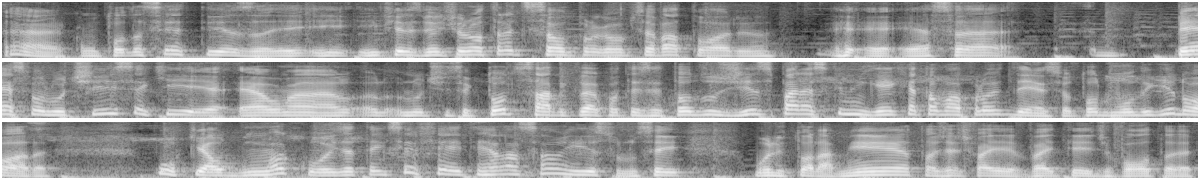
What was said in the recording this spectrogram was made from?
É, com toda certeza. E, e infelizmente virou tradição do programa Observatório. Né? É, essa péssima notícia, que é uma notícia que todos sabem que vai acontecer todos os dias, parece que ninguém quer tomar providência, todo mundo ignora. Porque alguma coisa tem que ser feita em relação a isso. Não sei, monitoramento, a gente vai, vai ter de volta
